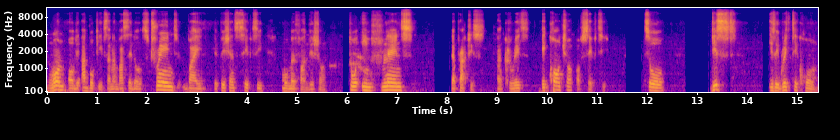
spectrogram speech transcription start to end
one of the advocates and ambassadors trained by the Patient Safety Movement Foundation to influence the practice and create a culture of safety. So this is a great take home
